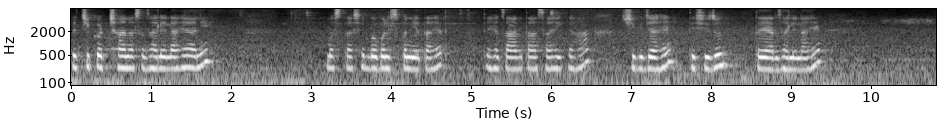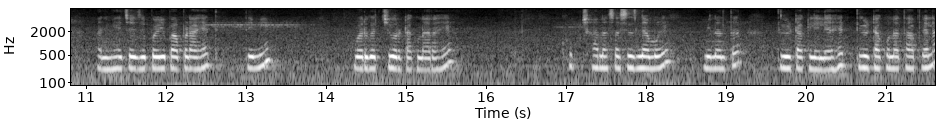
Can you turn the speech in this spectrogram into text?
ते चिकट छान असं झालेलं आहे आणि मस्त असे बबल्स पण येत आहेत. तर ह्याचा अर्थ असा आहे की हा शीख जे आहे ते शिजून तयार झालेला आहे. आणि ह्याचे जे पळी पापड आहेत ते मी वर गच्चीवर टाकणार आहे. खूप छान असा शिजल्यामुळे मी नंतर तीळ टाकलेले आहेत. तीळ टाकून आता आपल्याला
